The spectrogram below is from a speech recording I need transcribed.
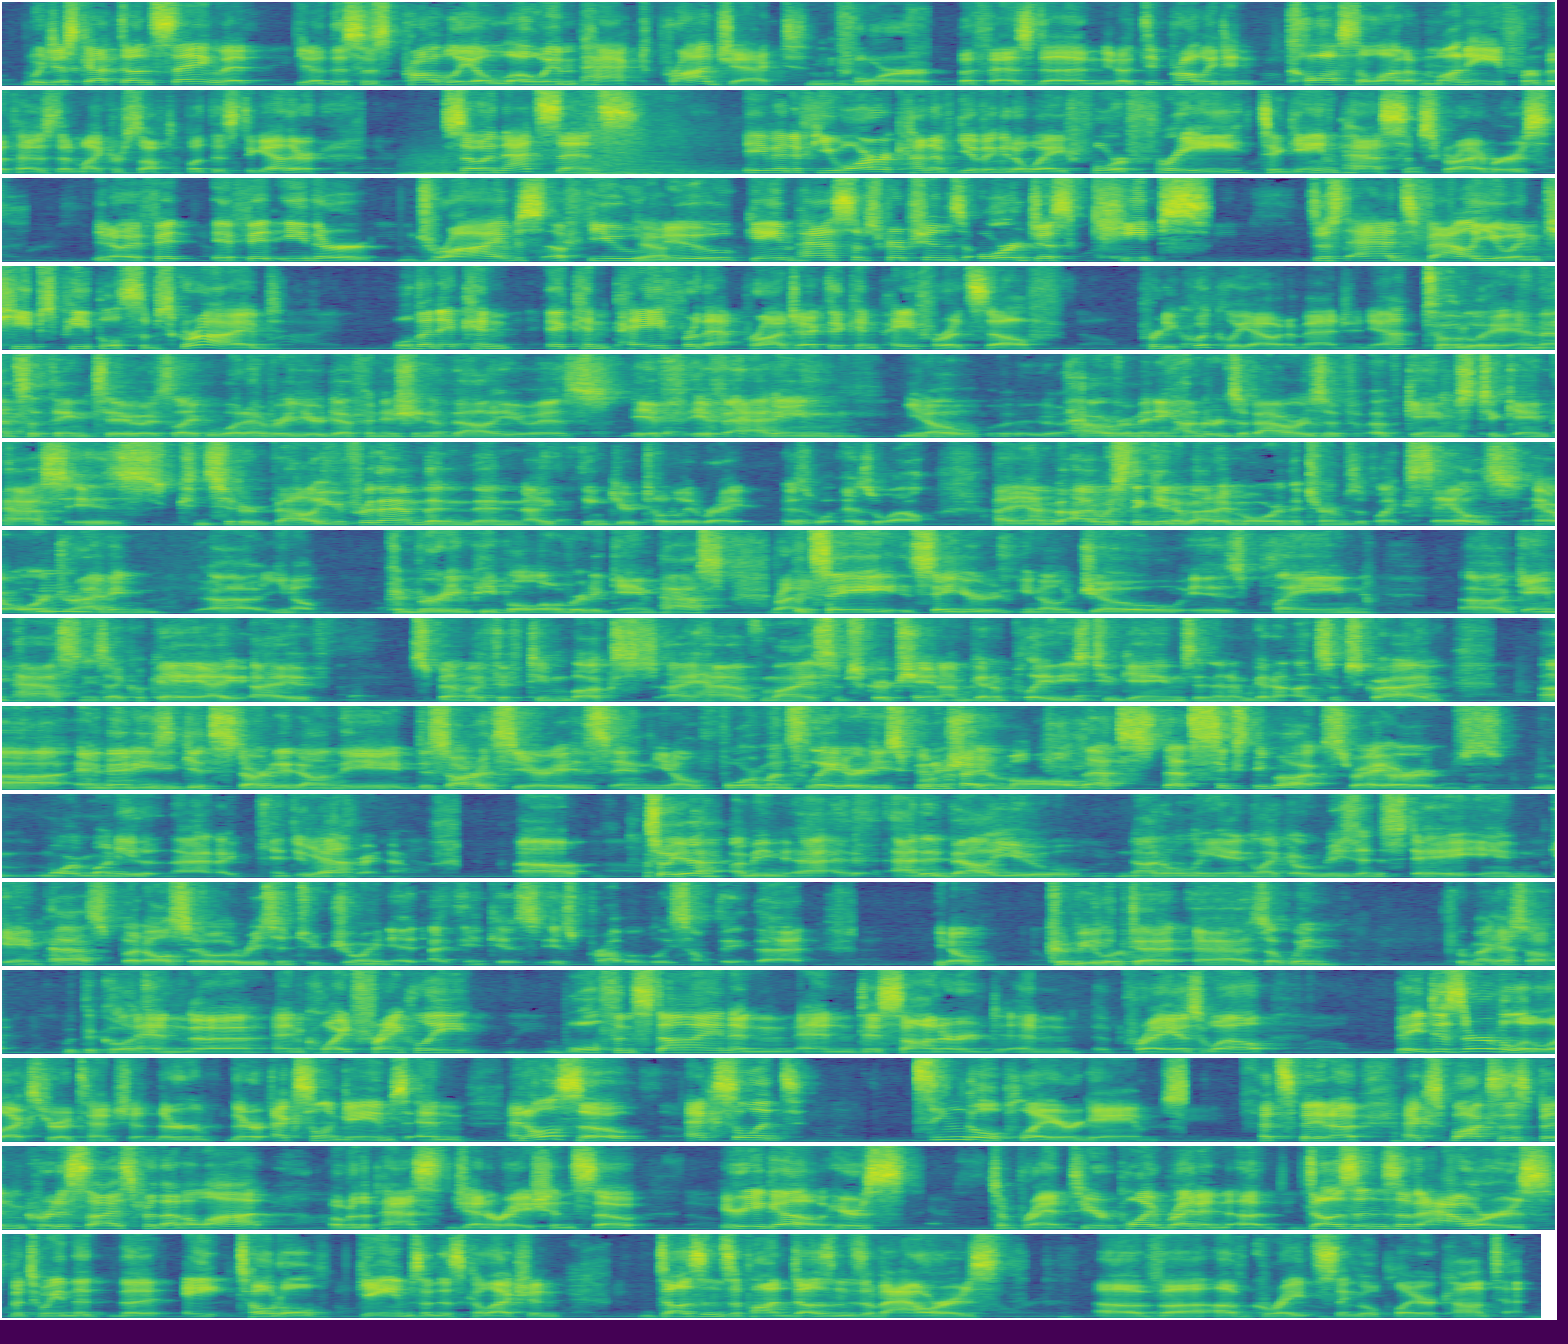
We just got done saying that you know this is probably a low impact project for Bethesda, and you know it probably didn't cost a lot of money for Bethesda and Microsoft to put this together. So in that sense, even if you are kind of giving it away for free to Game Pass subscribers, you know if it if it either drives a few Yeah. new Game Pass subscriptions or just keeps just adds value and keeps people subscribed, well then it can it can pay for that project. It can pay for itself pretty quickly, I would imagine. Yeah. Totally. And that's the thing too, is like whatever your definition of value is. If if adding, you know, however many hundreds of hours of, of games to Game Pass is considered value for them, then then I think you're totally right as well as well. I am I was thinking about it more in the terms of like sales or, or driving uh, you know, converting people over to Game Pass. Right. But say say you're, you know, Joe is playing uh, Game Pass and he's like, okay, I, I've spent my 15 bucks. I have my subscription. I'm going to play these two games and then I'm going to unsubscribe. Uh, and then he gets started on the Dishonored series, and you know, four months later, he's finished Right. them all. That's that's sixty bucks, right? Or just more money than that. I can't do Yeah. math right now. Um, so yeah, I mean, added value not only in like a reason to stay in Game Pass, but also a reason to join it. I think is is probably something that you know could be looked at as a win for Microsoft with the collection. And uh, and quite frankly, Wolfenstein and and Dishonored and Prey as well, they deserve a little extra attention. They're they're excellent games and and also excellent single player games. That's you know Xbox has been criticized for that a lot over the past generation. So here you go. Here's to Brent to your point, Brandin. Uh, dozens of hours between the the eight total games in this collection. Dozens upon dozens of hours of uh, of great single player content.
